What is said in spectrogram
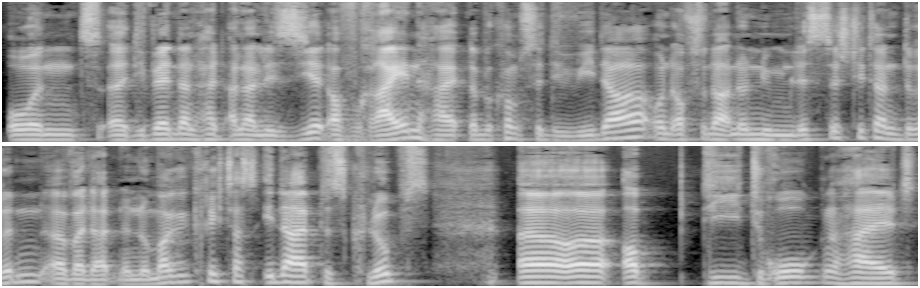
und äh, die werden dann halt analysiert auf Reinheit, dann bekommst du die wieder und auf so einer anonymen Liste steht dann drin, äh, weil du halt eine Nummer gekriegt hast, innerhalb des Clubs, äh, ob die Drogen halt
